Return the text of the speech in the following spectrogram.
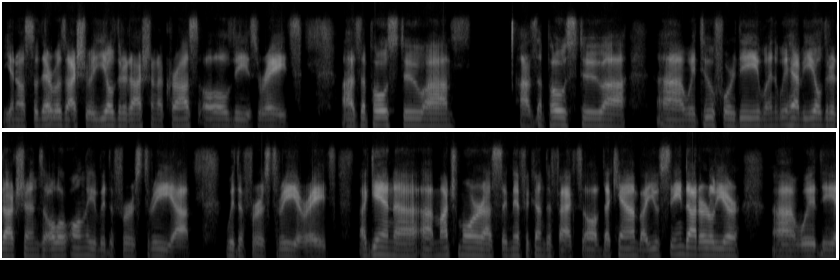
You know, so there was actually yield reduction across all these rates, as opposed to um, as opposed to uh, uh, with 2,4-D when we have yield reductions all, only with the first three uh, with the first three rates. Again, uh, uh much more uh, significant effects of the Dicamba. You've seen that earlier uh, with the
